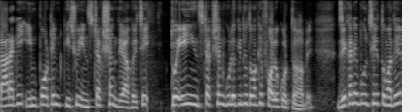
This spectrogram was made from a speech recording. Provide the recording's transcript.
তার আগে ইম্পর্টেন্ট কিছু ইনস্ট্রাকশন দেওয়া হয়েছে। তো এই ইনস্ট্রাকশনগুলো কিন্তু তোমাকে ফলো করতে হবে। যেখানে বলছে তোমাদের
